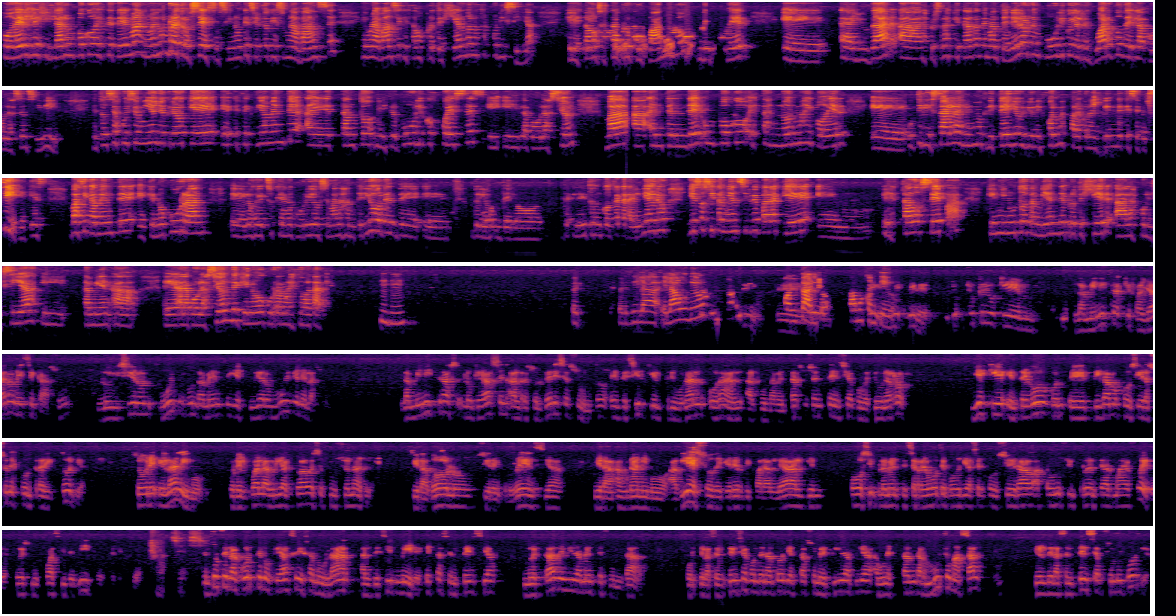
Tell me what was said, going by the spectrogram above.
poder legislar un poco de este tema no es un retroceso, sino que es cierto que es un avance, es un avance que estamos protegiendo a nuestras policías, que el Estado se está preocupando de poder eh, ayudar a las personas que tratan de mantener el orden público y el resguardo de la población civil. Entonces, a juicio mío, yo creo que eh, efectivamente eh, tanto Ministerio Público, jueces y, la población va a entender un poco estas normas y poder eh, utilizarlas el mismo criterio y uniformes para con el fin de que se persigue, que es básicamente que no ocurran los hechos que han ocurrido semanas anteriores de, de, de los delitos en contra de carabineros, y eso sí también sirve para que el Estado sepa que es minuto también de proteger a las policías y también a, eh, a la población de que no ocurran más estos ataques. Perdí la, el audio. Juan eh, Carlos, vamos contigo. Mire, yo, yo creo que mm, las ministras que fallaron en ese caso lo hicieron muy profundamente y estudiaron muy bien el asunto. Las ministras lo que hacen al resolver ese asunto es decir que el tribunal oral, al fundamentar su sentencia, cometió un error y es que entregó, eh, digamos, consideraciones contradictorias sobre el ánimo con el cual habría actuado ese funcionario, si era dolo, si era imprudencia, si era un ánimo avieso de querer dispararle a alguien, o simplemente ese rebote podría ser considerado hasta un uso imprudente de arma de fuego. Esto es un cuasi delito Entonces la Corte lo que hace es anular al decir, mire, esta sentencia no está debidamente fundada porque la sentencia condenatoria está sometida a un estándar mucho más alto que el de la sentencia absolutoria.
